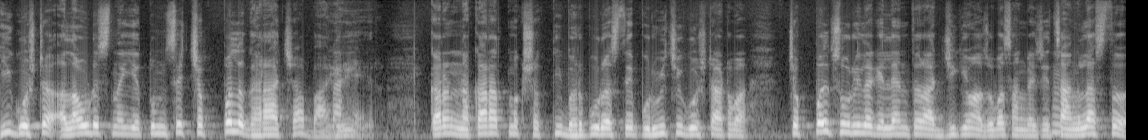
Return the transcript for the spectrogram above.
ही गोष्ट अलाउडच नाहीये. तुमचे चप्पल घराच्या बाहेर. कारण नकारात्मक शक्ती भरपूर असते. पूर्वीची गोष्ट आठवा चप्पल चोरीला गेल्यानंतर आजी किंवा आजोबा सांगायचे चांगलं असतं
